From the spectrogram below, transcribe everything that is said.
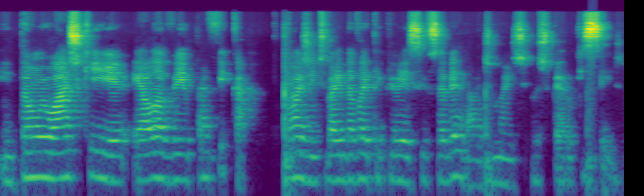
Então, eu acho que ela veio para ficar. A gente vai, ainda vai ter que ver se isso é verdade, mas eu espero que seja.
